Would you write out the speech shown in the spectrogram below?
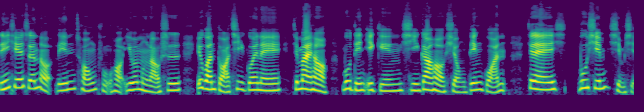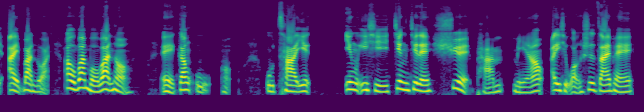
林先生吼，林崇福吼，伊要问老师，有关大气龟呢？即摆吼，母丁已经生到吼上顶悬，即个母心是毋是爱慢落？啊，有慢无慢吼？诶，敢有吼有差异？因为伊是种即个血盘苗，啊，伊是王氏栽培，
